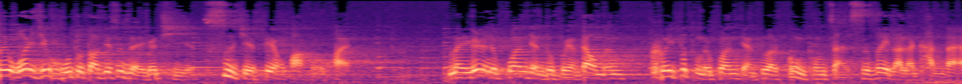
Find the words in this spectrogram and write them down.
所以我已经糊涂，到底是哪个企业？世界变化很快，每个人的观点都不一样，但我们可以不同的观点，都要共同展示未来来看待。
